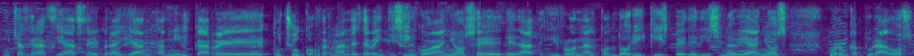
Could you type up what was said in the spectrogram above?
Muchas gracias, eh, Brian Amilcar eh, Puchuco Fernández, de 25 años eh, de edad, y Ronald Condori Quispe, de 19 años, fueron capturados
